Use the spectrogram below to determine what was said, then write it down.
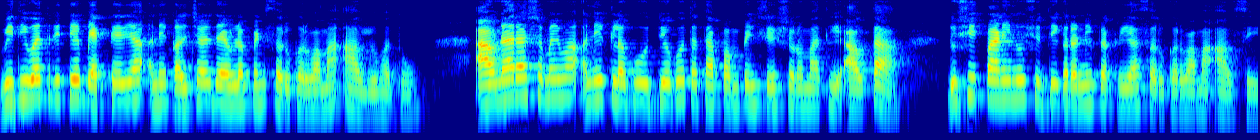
વિધિવત રીતે બેક્ટેરિયા અને કલ્ચર ડેવલપમેન્ટ શરૂ કરવામાં આવ્યું હતું. આવનારા સમયમાં અનેક લઘુ ઉદ્યોગો તથા પમ્પિંગ સ્ટેશનોમાંથી આવતા દૂષિત પાણીનું શુદ્ધિકરણની પ્રક્રિયા શરૂ કરવામાં આવશે,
